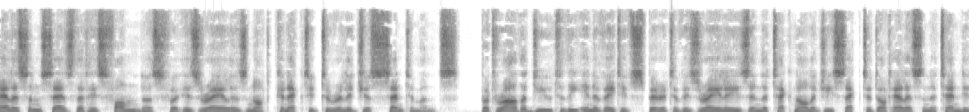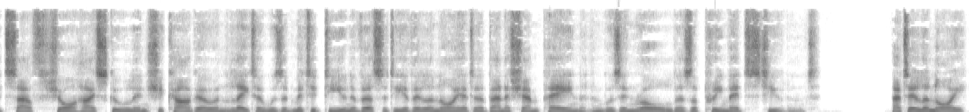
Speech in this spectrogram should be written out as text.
Ellison says that his fondness for Israel is not connected to religious sentiments, but rather due to the innovative spirit of Israelis in the technology sector. Ellison attended South Shore High School in Chicago and later was admitted to University of Illinois at Urbana-Champaign and was enrolled as a pre-med student. At Illinois,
